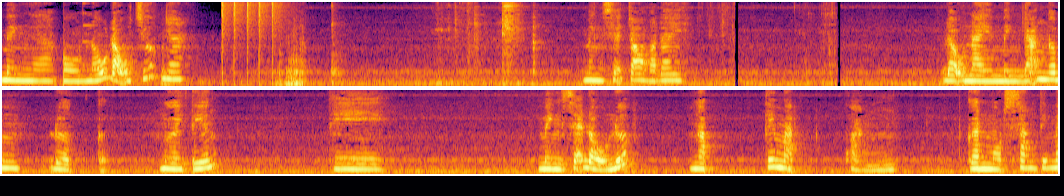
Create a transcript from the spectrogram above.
mình à, nấu đậu trước nha. Mình sẽ cho vào đây. Đậu này mình đã ngâm được 10 tiếng. Thì mình sẽ đổ nước ngập cái mặt khoảng gần 1 cm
